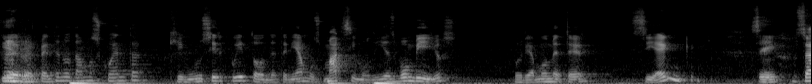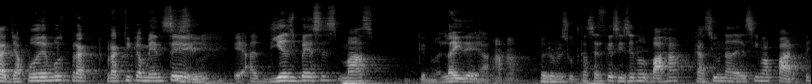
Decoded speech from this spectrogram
Y de repente nos damos cuenta que en un circuito donde teníamos máximo 10 bombillos, podríamos meter 100. Sí. O sea, ya podemos prácticamente 10 eh, veces más, que no es la idea, pero resulta ser que sí se nos baja casi una décima parte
